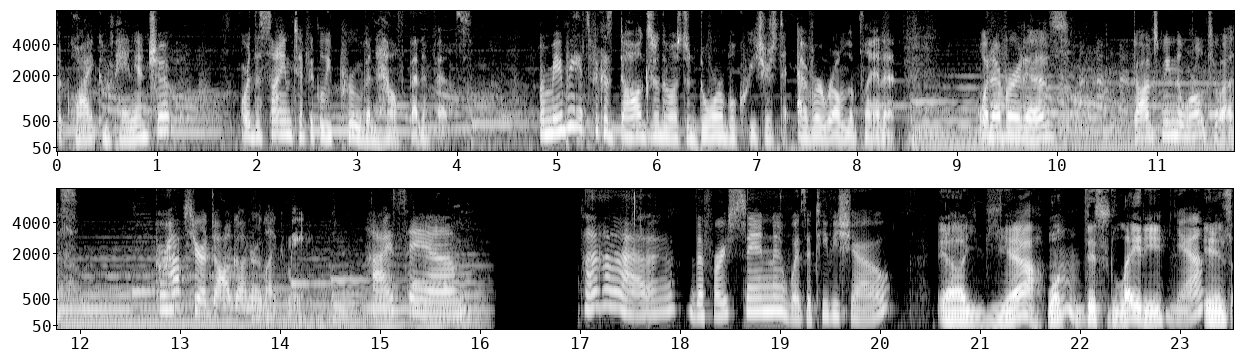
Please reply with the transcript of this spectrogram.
the quiet companionship or the scientifically proven health benefits? Or maybe it's because dogs are the most adorable creatures to ever roam the planet. Whatever it is, dogs mean the world to us. Perhaps you're a dog owner like me. Hi, Sam. Haha. The first sin was a TV show. Uh, yeah. Well, this lady Hmm. Yeah? is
